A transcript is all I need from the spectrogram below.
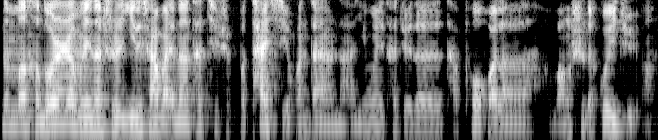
那么很多人认为呢，是伊丽莎白呢，她其实不太喜欢戴安娜，因为她觉得她破坏了王室的规矩啊。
